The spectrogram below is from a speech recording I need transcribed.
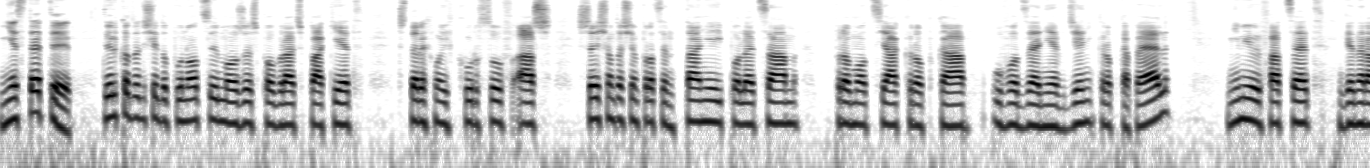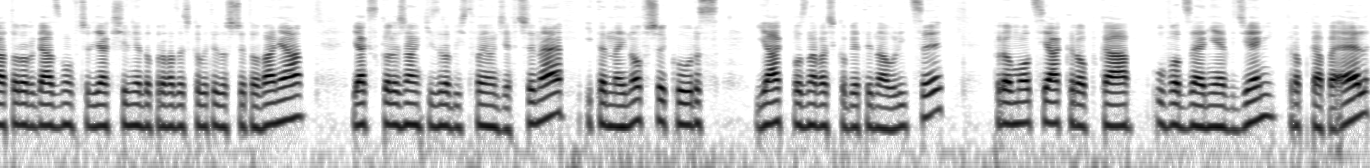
Niestety, tylko do dzisiaj do północy możesz pobrać pakiet czterech moich kursów aż 68% taniej. Polecam promocja.uwodzeniewdzień.pl Niemiły facet, generator orgazmów, czyli jak silnie doprowadzać kobiety do szczytowania, jak z koleżanki zrobić Twoją dziewczynę i ten najnowszy kurs, jak poznawać kobiety na ulicy, promocja.uwodzeniewdzień.pl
